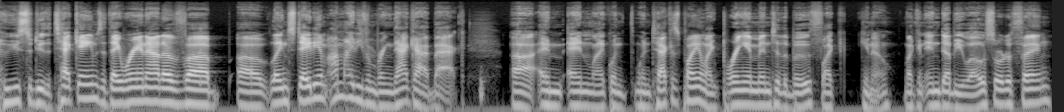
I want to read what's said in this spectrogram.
who used to do the tech games that they ran out of uh, uh, Lane Stadium. I might even bring that guy back uh, and and like when when Tech is playing, like bring him into the booth, like you know, like an NWO sort of thing.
